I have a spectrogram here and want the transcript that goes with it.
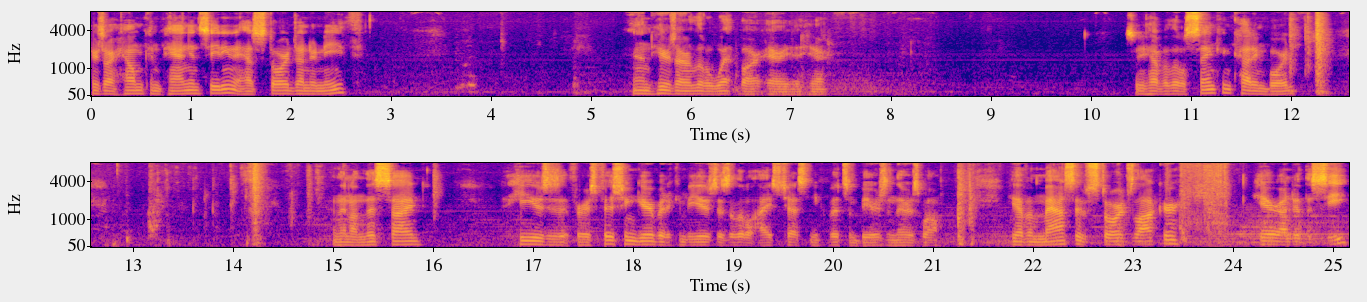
Here's our helm companion seating. It has storage underneath. And here's our little wet bar area here. So you have a little sink and cutting board. And then on this side, he uses it for his fishing gear, but it can be used as a little ice chest and you can put some beers in there as well. You have a massive storage locker here under the seat.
